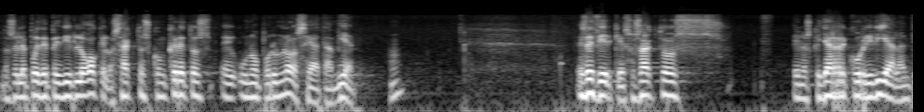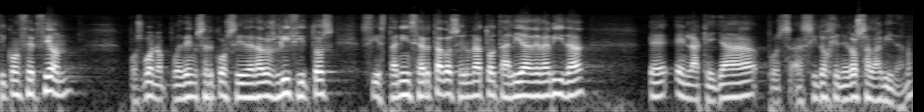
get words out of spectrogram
no se le puede pedir luego que los actos concretos eh, uno por uno lo sea también. Es decir, que esos actos en los que ya recurriría la anticoncepción, pues bueno, pueden ser considerados lícitos si están insertados en una totalidad de la vida eh, en la que ya pues, ha sido generosa la vida. ¿no?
